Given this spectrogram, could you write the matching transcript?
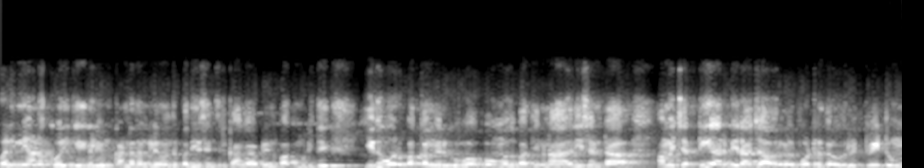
வலிமையான கோரிக்கைகளையும் கண்டனங்களையும் வந்து பதிவு செஞ்சுருக்காங்க அப்படின்னு பார்க்க முடியுது. இது ஒரு பக்கம் இருக்கு போகும்போது பார்த்தீங்கன்னா ரீசெண்டாக அமைச்சர் டிஆர்பி ராஜா அவர்கள் போட்டிருக்கிற ஒரு ட்வீட்டும்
